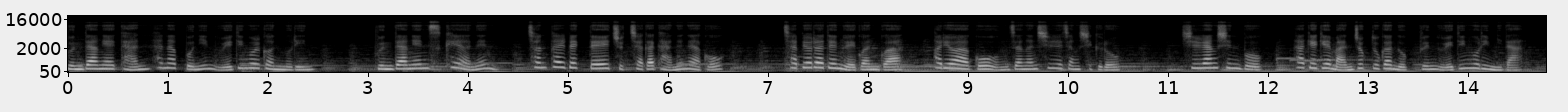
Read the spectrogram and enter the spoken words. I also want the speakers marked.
Speaker 1: 분당의 단 하나뿐인 웨딩홀 건물인 분당엔 스퀘어는 1800대의 주차가 가능하고 차별화된 외관과 화려하고 웅장한 실내 장식으로 신랑 신부, 하객의 만족도가 높은 웨딩홀입니다.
